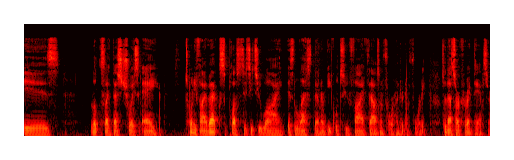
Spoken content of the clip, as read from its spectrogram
is, looks like that's choice A. 25x plus 62y is less than or equal to 5,440. So that's our correct answer.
